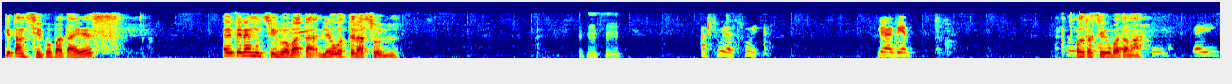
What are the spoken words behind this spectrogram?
¿Qué tan psicópata es? Ahí tenemos un psicópata, le gusta el azul. Azul, azul. Le va bien. Otra psicópata más. Ahí,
